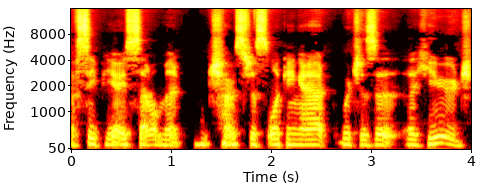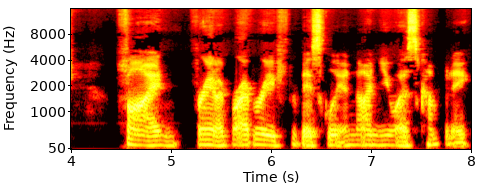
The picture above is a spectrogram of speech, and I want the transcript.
FCPA settlement, which I was just looking at, which is a, a huge fine for anti bribery for basically a non US company.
